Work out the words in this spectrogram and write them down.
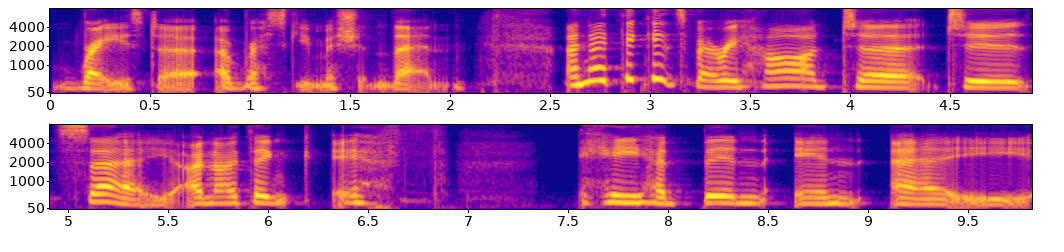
raised a, a, rescue mission then? And i think it's very hard to to say. And i think if he had been in a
